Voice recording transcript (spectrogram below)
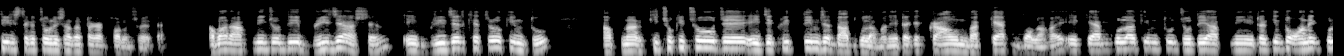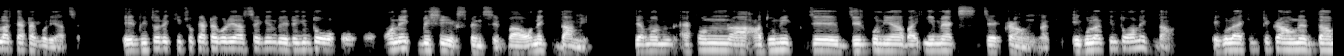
৩০ থেকে ৪০ হাজার টাকা খরচ হয়ে যায়। আবার আপনি যদি ব্রিজে আসেন, এই ব্রিজের ক্ষেত্রেও কিন্তু আপনার কিছু, কিছু যে এই যে কৃত্রিম যে দাঁতগুলা মানে এটাকে ক্রাউন বা ক্যাপ বলা হয়। এই ক্যাপগুলা কিন্তু যদি আপনি এটার কিন্তু অনেকগুলা ক্যাটাগরি আছে। এর ভিতরে কিছু ক্যাটাগরি আছে কিন্তু এটা কিন্তু অনেক বেশি এক্সপেন্সিভ বা অনেক দামি। যেমন এখন আধুনিক যে জিরকোনিয়া বা ইম্যাক্স যে ক্রাউন আরকি এগুলার কিন্তু অনেক দাম। এগুলা একেকটি ক্রাউনের দাম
